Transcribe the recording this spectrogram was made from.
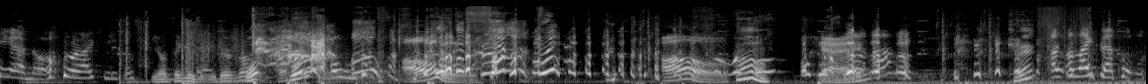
yeah, no, we're actually just. You don't think it was either of them? What? Oh, Oh. oh. Oh. oh, Okay. okay. I, I like that. Who- You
